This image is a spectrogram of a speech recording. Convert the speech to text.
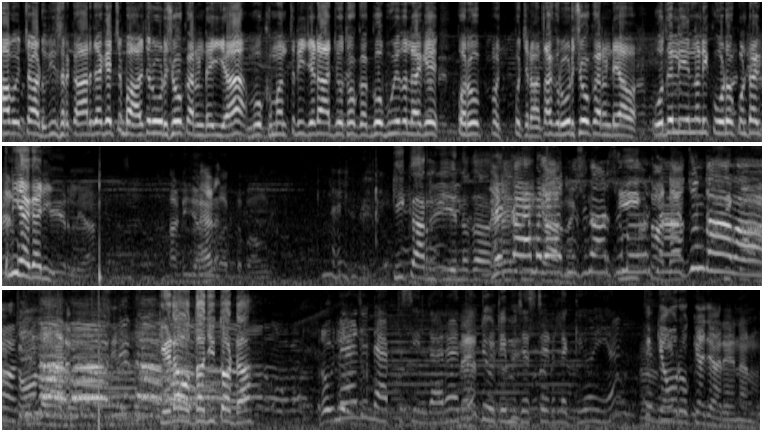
ਆਪ ਝਾੜੂ ਦੀ ਸਰਕਾਰ ਜਾ ਕੇ ਝਬਾਲ ਚ ਰੋਡ ਸ਼ੋਅ ਕਰਨ ਡਈ ਆ। ਮੁੱਖ ਮੰਤਰੀ ਜਿਹੜਾ ਅੱਜ ਉਥੋਂ ਗੱਗੋ ਬੂਹੇ ਤੋਂ ਲੈ ਕੇ ਪਰੋ ਪੁਚਨਾ ਤੱਕ ਰੋਡ ਸ਼ੋਅ ਕਰਨ ਡਿਆ ਵਾ। ਉਹਦੇ ਲਈ ਇਹਨਾਂ ਲਈ ਕੋਡ ਆਫ ਕੰਟੈਕਟ ਨਹੀਂ ਹੈਗਾ ਜੀ। ਸਾਡੀ ਜਾਨ ਵਕਤ ਪਾਉਂਗੇ। ਕੀ ਕਾਰਨ ਜੀ ਇਹਨਾਂ ਦਾ? ਕਾਮ ਆਦਮੀ ਸੰਘਰਸ਼ ਮੋਰਚਾ? ਜਿੰਦਾਬਾਦ। ਕੌਣ ਆ? ਮੈਡਮ ਤੁਸੀਂ? ਕਿਹੜਾ ਅਹੁਦਾ ਜੀ ਤੁਹਾਡਾ? ਮੈਂ ਜੀ ਨੈਬ ਤਹਿਸੀਲਦਾਰ ਹਾਂ ਤੇ ਡਿਊਟੀ ਮੈਜਿਸਟਰੇਟ ਲੱਗੀ ਹੋਈ ਆ ਤੇ ਕਿਉਂ ਰੋਕਿਆ ਜਾ ਰਿਹਾ ਇਹਨਾਂ ਨੂੰ?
